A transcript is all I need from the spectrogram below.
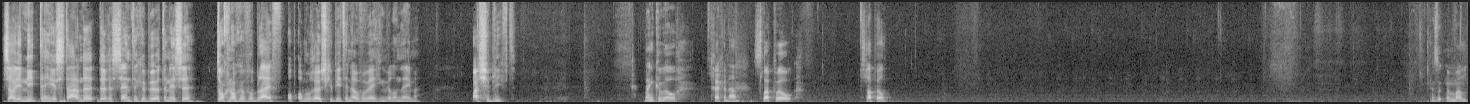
Zou je niet tegenstaande de recente gebeurtenissen... toch nog een verblijf op amoureus gebied in overweging willen nemen? Alsjeblieft. Dank u wel. Graag gedaan. Slap wel. Slap wel. Is ook een man.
